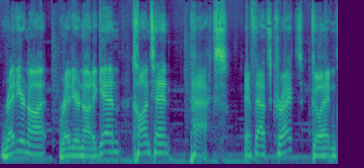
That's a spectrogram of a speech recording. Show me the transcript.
ready or not, ready or not again, content, packs. If that's correct, go ahead and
